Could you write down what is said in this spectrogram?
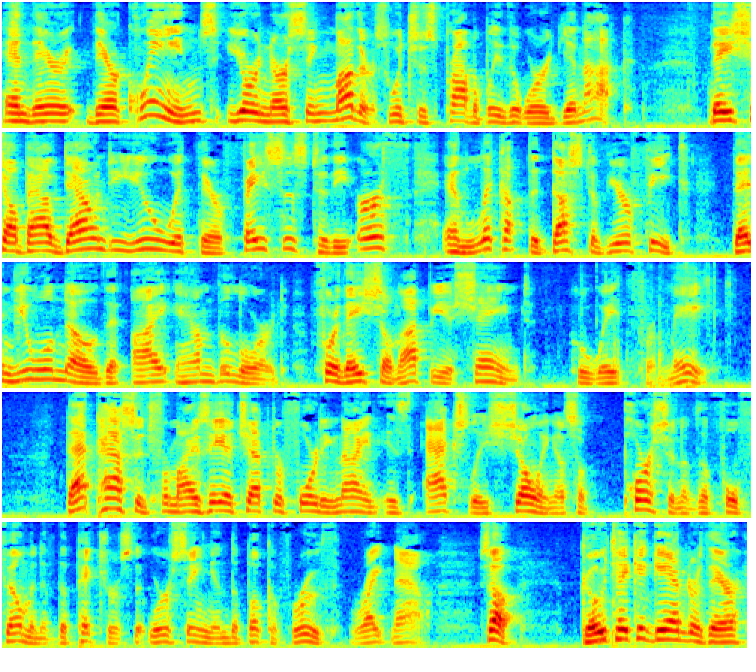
and their, their queens your nursing mothers, which is probably the word Yanak. They shall bow down to you with their faces to the earth and lick up the dust of your feet. then you will know that I am the Lord, for they shall not be ashamed who wait for me. That passage from Isaiah chapter 49 is actually showing us a portion of the fulfillment of the pictures that we're seeing in the book of Ruth right now. So go take a gander there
